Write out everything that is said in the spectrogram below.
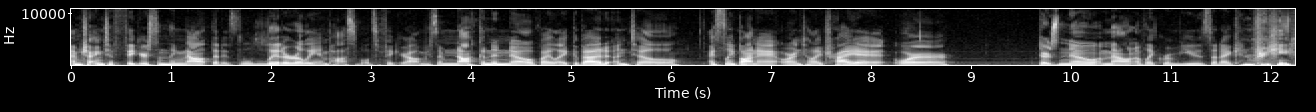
i'm trying to figure something out that is literally impossible to figure out because i'm not going to know if i like a bed until i sleep on it or until i try it or there's no amount of like reviews that I can read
